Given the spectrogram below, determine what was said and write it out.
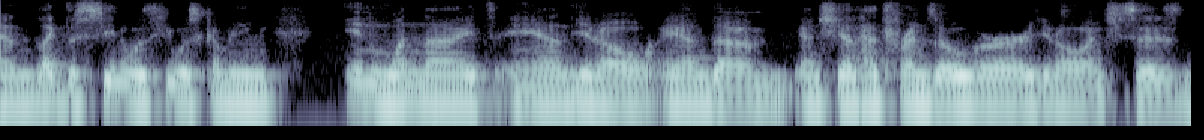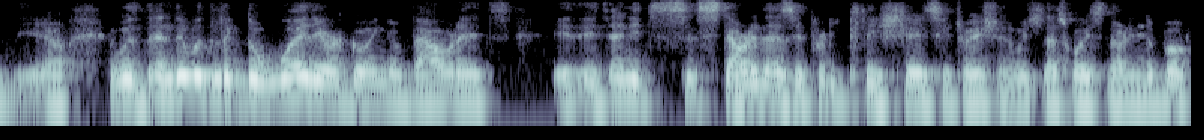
and like the scene was he was coming in one night and you know and um and she had had friends over you know and she says you know it was and there was like the way they were going about it it, it and it started as a pretty cliched situation which that's why it's not in the book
